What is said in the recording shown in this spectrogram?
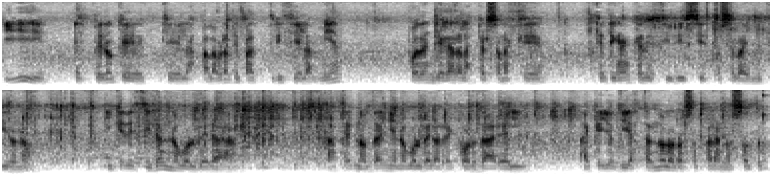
y espero que, las palabras de Patricia y las mías puedan llegar a las personas que, que tengan que decidir si esto se va a emitir o no y que decidan no volver a, hacernos daño, no volver a recordar el, aquellos días tan dolorosos para nosotros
